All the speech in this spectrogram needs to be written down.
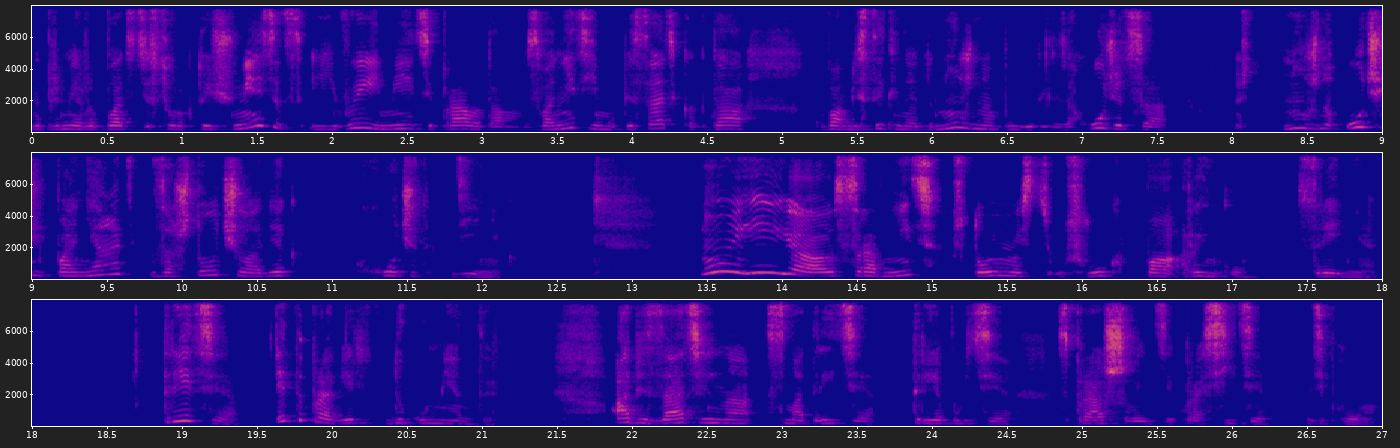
например, вы платите 40 тысяч в месяц, и вы имеете право там звонить ему, писать, когда вам действительно это нужно будет или захочется. То есть нужно очень понять, за что человек хочет денег. Ну и а, сравнить стоимость услуг по рынку, средняя. Третье – это проверить документы. Обязательно смотрите, требуйте, спрашивайте, просите диплом.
